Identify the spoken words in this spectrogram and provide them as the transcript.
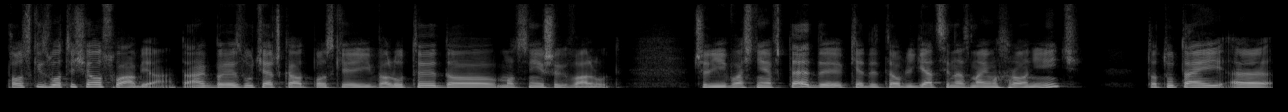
polski złoty się osłabia, tak? bo jest ucieczka od polskiej waluty do mocniejszych walut. Czyli właśnie wtedy, kiedy te obligacje nas mają chronić, to tutaj e, e,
